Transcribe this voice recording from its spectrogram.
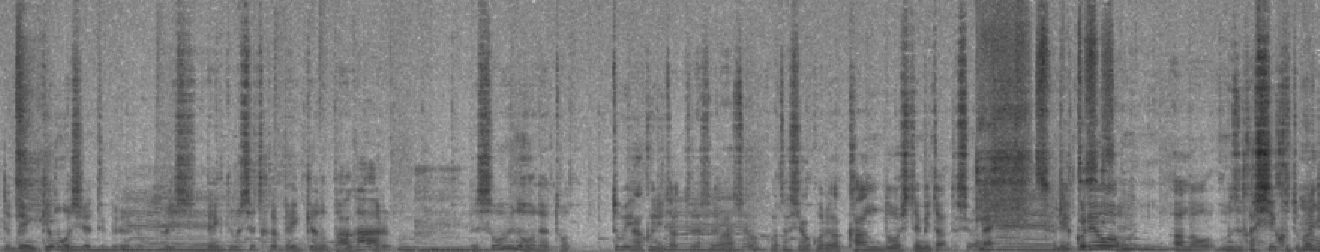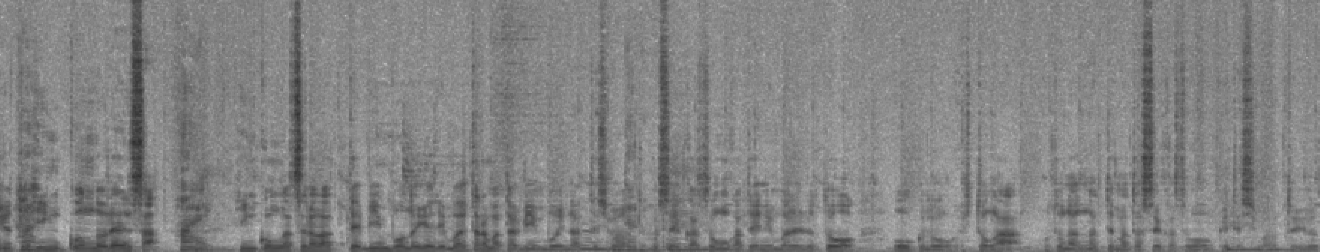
い、で勉強も教えてくれる、勉強教えてから勉強の場がある、そういうのもねととも役に立ってですね私は私はこれは感動してみたんですよね。でこれをあの難しい言葉で言うと貧困の連鎖、はい、貧困がつながって貧乏の家に生まれたらまた貧乏になってしまうとか、生活保護家庭に生まれると多くの人が大人になってまた生活保護を受けてしまうという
